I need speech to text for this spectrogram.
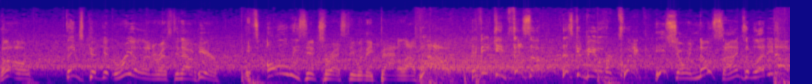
Uh-oh. Things could get real interesting out here. It's always interesting when they battle out. Wow! If he keeps this up, this could be over quick. He's showing no signs of letting up.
